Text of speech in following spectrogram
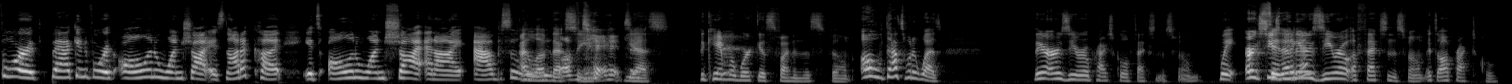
forth, back and forth, all in one shot. It's not a cut; it's all in one shot, and I absolutely I love that loved scene. it. Yes. The camera work is fun in this film. Oh, that's what it was. There are zero practical effects in this film. Wait, Or excuse me, there are zero effects in this film. It's all practical.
